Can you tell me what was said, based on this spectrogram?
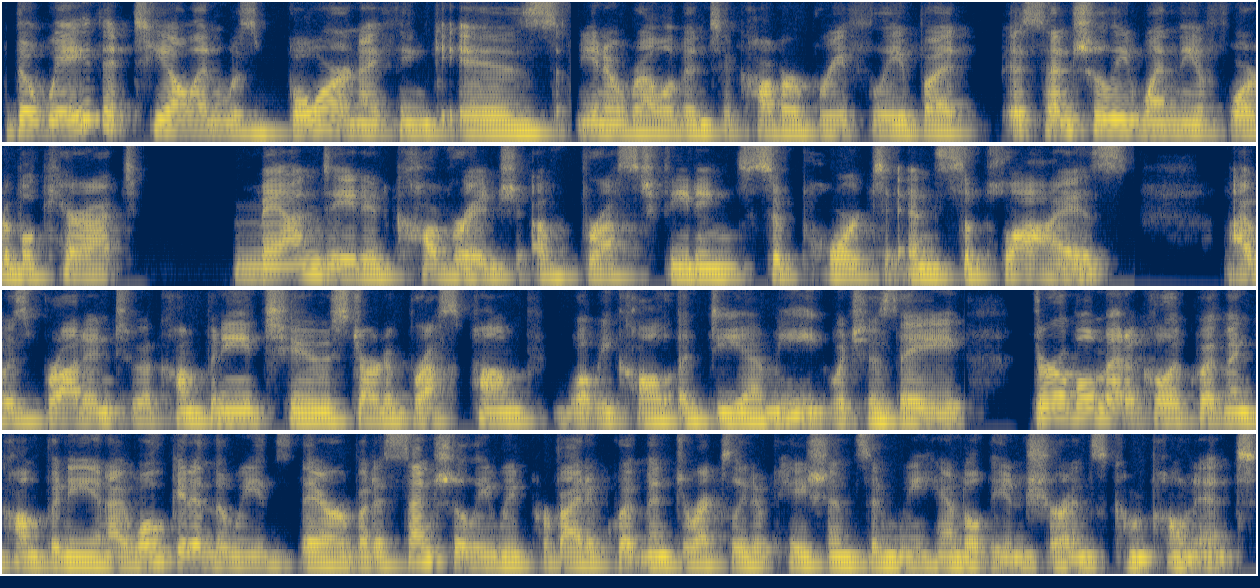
the way that TLN was born, I think, is, you know, relevant to cover briefly, but essentially when the Affordable Care Act mandated coverage of breastfeeding support and supplies, I was brought into a company to start a breast pump, what we call a DME, which is a durable medical equipment company. And I won't get in the weeds there, but essentially we provide equipment directly to patients and we handle the insurance component.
